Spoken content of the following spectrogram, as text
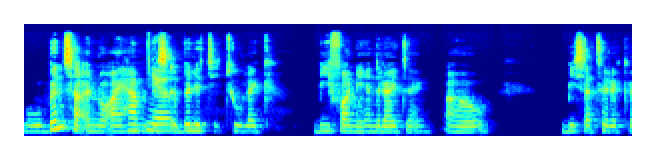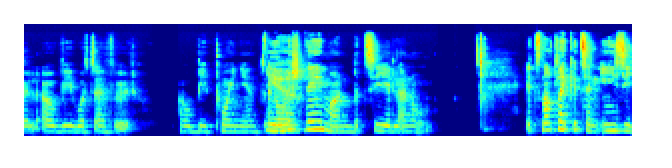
وبنسى إنه I have this Yeah. ability to like be funny in writing أو be satirical أو be whatever أو be poignant إنه Yeah. مش دايما بتصير لأنه it's not like it's an easy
